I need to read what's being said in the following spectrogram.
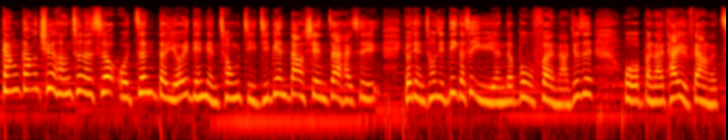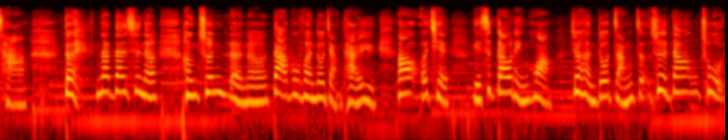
刚刚去恒春的时候，我真的有一点点冲击，即便到现在还是有点冲击。第一个是语言的部分啊，就是我本来台语非常的差，对，那但是呢，恒春人呢大部分都讲台语，然后而且也是高龄化，就很多长者，所以当初。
